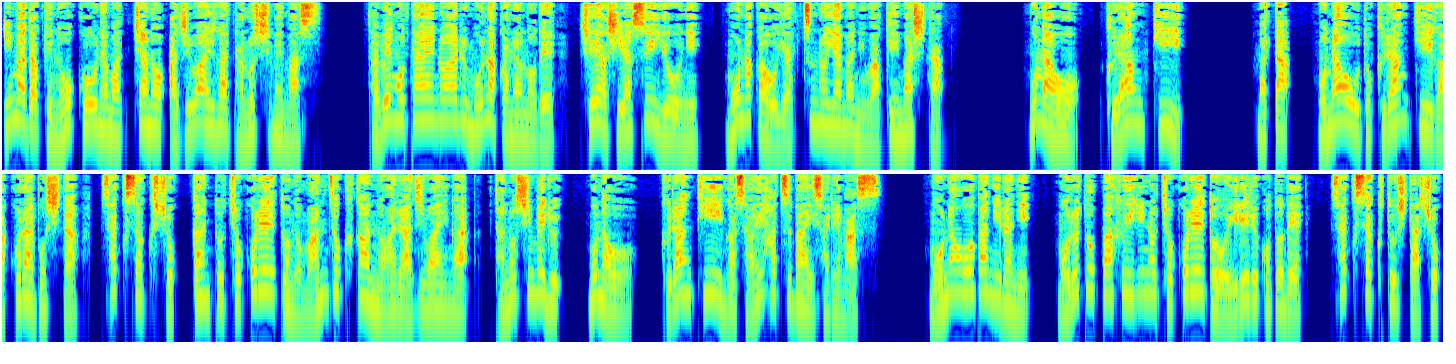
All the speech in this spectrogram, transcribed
今だけ濃厚な抹茶の味わいが楽しめます。食べ応えのあるモナカなので、シェアしやすいように、モナカを8つの山に分けました。モナオクランキー。また、モナオーとクランキーがコラボしたサクサク食感とチョコレートの満足感のある味わいが楽しめるモナオー、クランキーが再発売されます。モナオーバニラにモルトパフ入りのチョコレートを入れることでサクサクとした食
